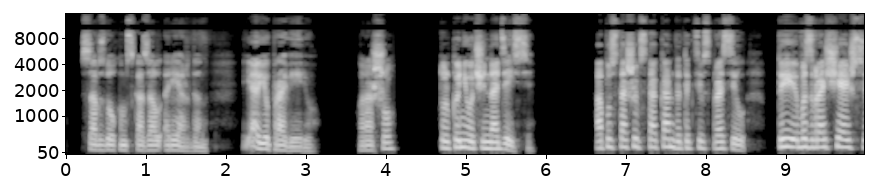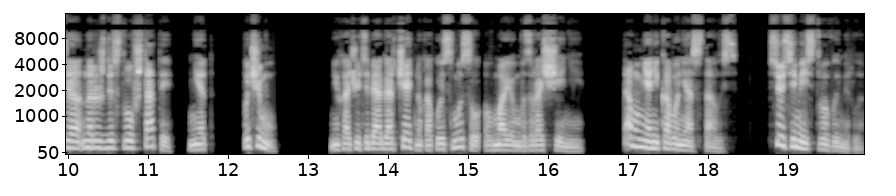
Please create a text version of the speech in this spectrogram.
— со вздохом сказал Риордан. — Я ее проверю. — Хорошо. Только не очень надейся. Опустошив стакан, детектив спросил, — Ты возвращаешься на Рождество в Штаты? — Нет. — Почему? — Не хочу тебя огорчать, но какой смысл в моем возвращении? Там у меня никого не осталось. Все семейство вымерло.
